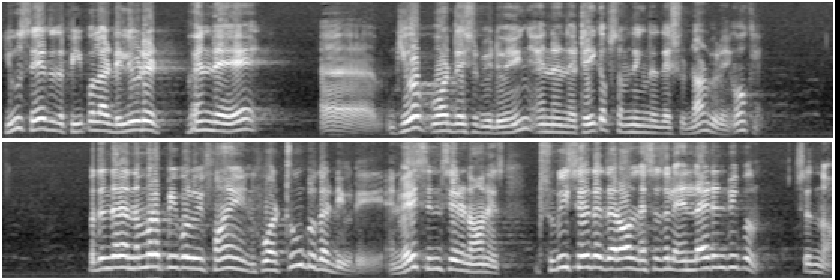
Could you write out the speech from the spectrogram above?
You say that the people are deluded when they uh, give up what they should be doing and then they take up something that they should not be doing. Okay. But then there are a number of people we find who are true to that duty and very sincere and honest. Should we say that they are all necessarily enlightened people? Said no.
